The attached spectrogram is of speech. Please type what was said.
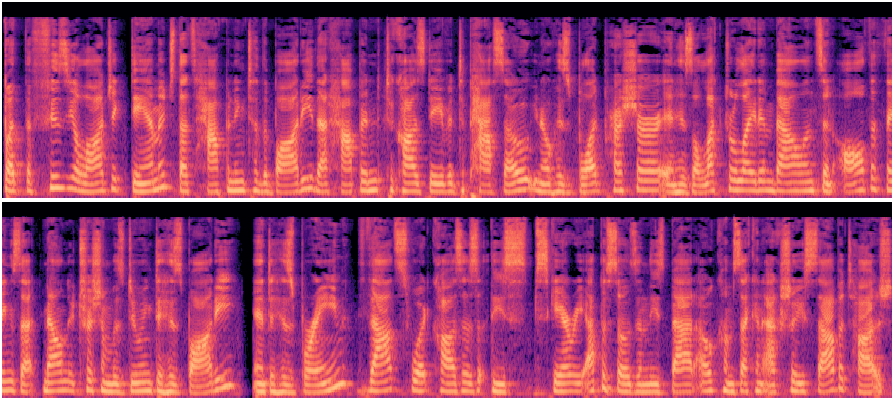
But the physiologic damage that's happening to the body that happened to cause David to pass out, you know, his blood pressure and his electrolyte imbalance and all the things that malnutrition was doing to his body and to his brain, that's what causes these scary episodes and these bad outcomes that can actually sabotage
